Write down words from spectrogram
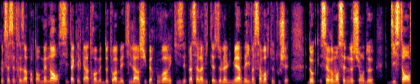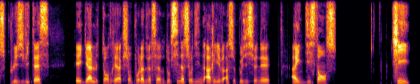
Donc ça, c'est très important. Maintenant, si tu as quelqu'un à 3 mètres de toi, mais qu'il a un super pouvoir et qui se déplace à la vitesse de la lumière, ben, il va savoir te toucher. Donc c'est vraiment cette notion de distance plus vitesse égale temps de réaction pour l'adversaire. Donc si Nassourdine arrive à se positionner à une distance qui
